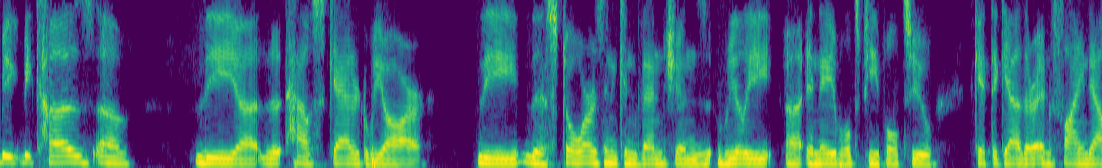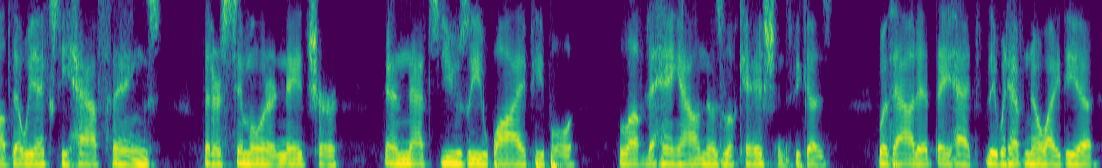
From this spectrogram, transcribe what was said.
Be- because of the, uh, the, how scattered we are, the, the stores and conventions really, uh, enabled people to get together and find out that we actually have things that are similar in nature. And that's usually why people love to hang out in those locations because without it, they had, they would have no idea,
